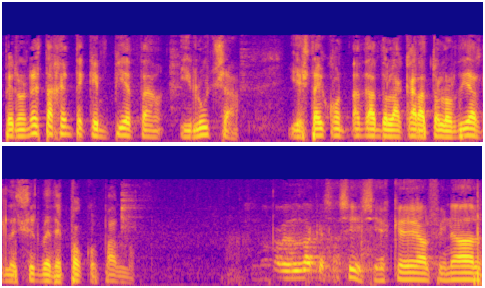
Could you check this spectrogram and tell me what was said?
pero en esta gente que empieza y lucha y está dando la cara todos los días les sirve de poco, Pablo. No cabe duda que es así. Si es que al final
